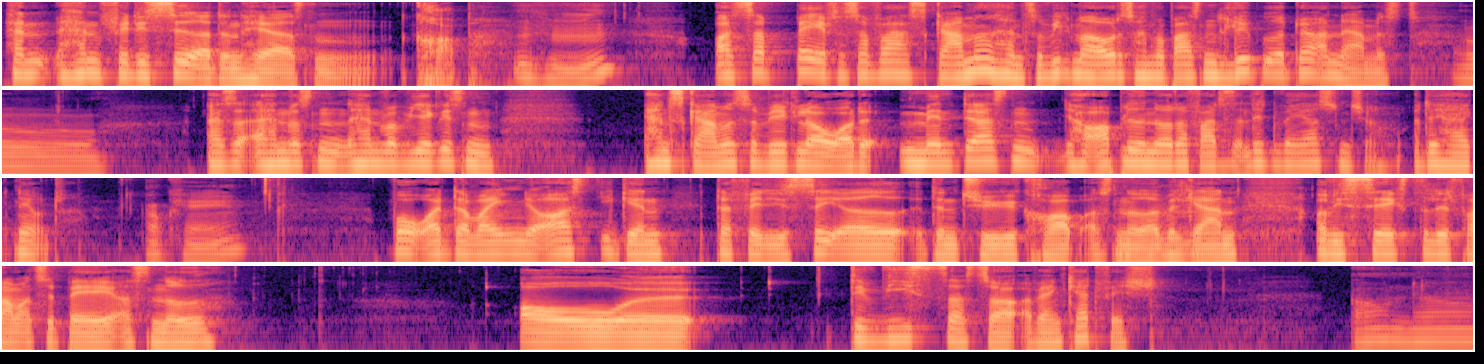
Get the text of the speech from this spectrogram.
han, han fetiserede den her sådan, krop. Mm-hmm. Og så bagefter, så var skammede han så vildt meget over det, så han var bare sådan løbet ud af døren nærmest. Uh. Altså, han var, sådan, han var virkelig sådan, han skammede sig virkelig over det. Men det er sådan, jeg har oplevet noget, der faktisk er lidt værre, synes jeg. Og det har jeg ikke nævnt. Okay. hvor at der var egentlig også igen, der fetiserede den tykke krop og sådan noget, og ville gerne, og vi sexede lidt frem og tilbage og sådan noget. Og øh, det viste sig så at være en catfish, Oh no.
